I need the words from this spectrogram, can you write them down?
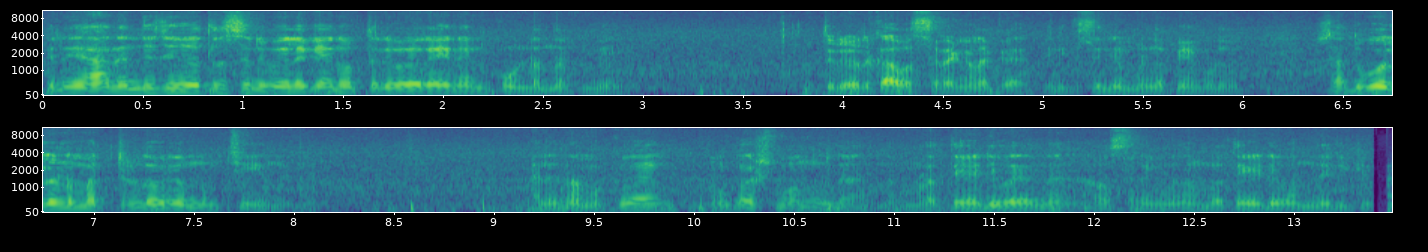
പിന്നെ ഞാൻ എന്റെ ജീവിതത്തിൽ സിനിമയിലേക്ക് ഞാൻ ഒത്തിരി പേരെ ഞാൻ കൊണ്ടുവന്നിട്ടുണ്ട്. ഒത്തിരി പേർക്ക് അവസരങ്ങളൊക്കെ എനിക്ക് സിനിമകളിലൊക്കെ ഞാൻ കൊടുത്തു. പക്ഷെ അതുപോലെയൊന്നും മറ്റുള്ളവരൊന്നും ചെയ്യുന്നില്ല. അതിൽ നമുക്ക് നമുക്ക് വിഷമമൊന്നുമില്ല. നമ്മളെ തേടി വരുന്ന അവസരങ്ങൾ നമ്മളെ തേടി വന്നിരിക്കും.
